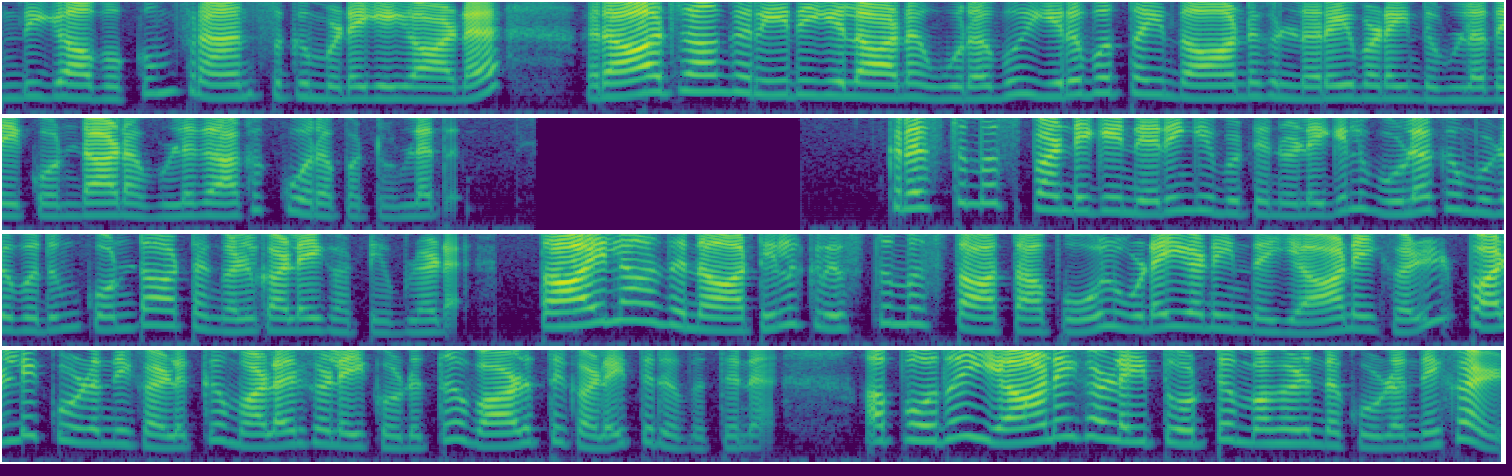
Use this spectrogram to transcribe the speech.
இந்தியாவுக்கும் பிரான்சுக்கும் இடையேயான ராஜாங்க ரீதியிலான உறவு இருபத்தைந்து ஆண்டுகள் நிறைவடைந்துள்ளதை கொண்டாட உள்ளதாக கூறப்பட்டுள்ளது. கிறிஸ்துமஸ் பண்டிகை நெருங்கிவிட்ட நிலையில் உலகம் முழுவதும் கொண்டாட்டங்கள் களை கட்டியுள்ளன. தாய்லாந்து நாட்டில் கிறிஸ்துமஸ் தாத்தா போல் உடையணிந்த யானைகள் பள்ளி குழந்தைகளுக்கு மலர்களை கொடுத்து வாழ்த்துக்களை தெரிவித்தன. அப்போது யானைகளை தொட்டு மகிழ்ந்த குழந்தைகள்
